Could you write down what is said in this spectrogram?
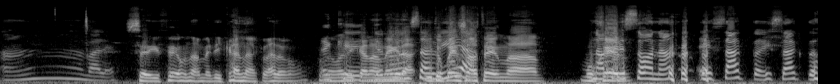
Ah, vale. Se dice una americana, claro. Una Es que americana yo no lo negra. y tú pensaste en una Una mujer. persona. Exacto, exacto.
